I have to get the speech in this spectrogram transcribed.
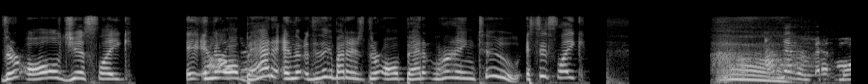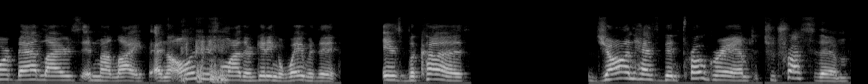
they're all just like and they're all all bad at, and the the thing about it is they're all bad at lying too it's just like I've never met more bad liars in my life, and the only reason why they're getting away with it is because John has been programmed to trust them.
